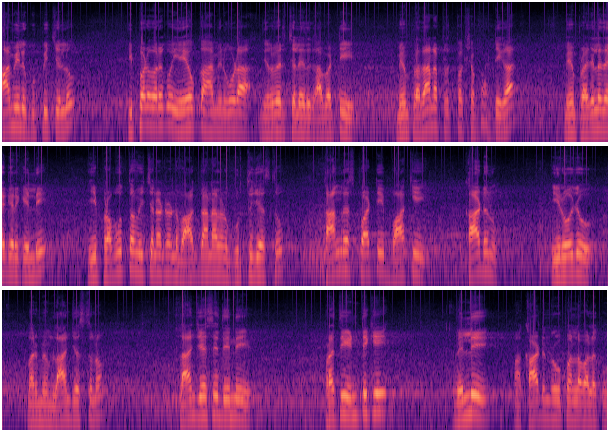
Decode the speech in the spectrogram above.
హామీలు గుప్పించిండ్రు ఇప్పటి వరకు ఏ ఒక్క హామీని కూడా నెరవేర్చలేదు కాబట్టి మేము ప్రధాన ప్రతిపక్ష పార్టీగా మేము ప్రజల దగ్గరికి వెళ్ళి ఈ ప్రభుత్వం ఇచ్చినటువంటి వాగ్దానాలను గుర్తు చేస్తూ కాంగ్రెస్ పార్టీ బాకీ కార్డును ఈరోజు మరి మేము లాంచ్ చేస్తున్నాం. లాంచ్ చేసి దీన్ని ప్రతి ఇంటికి వెళ్ళి మా కార్డుని రూపంలో వాళ్ళకు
